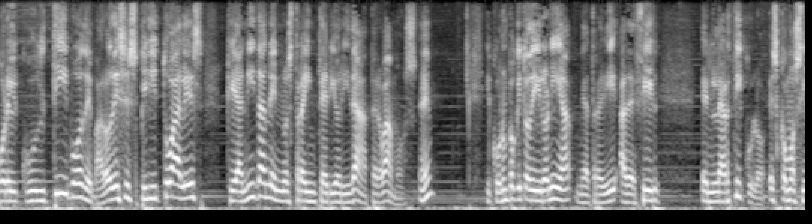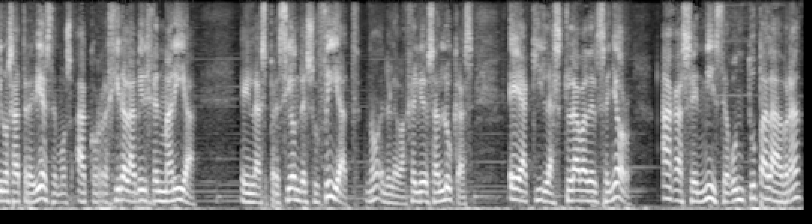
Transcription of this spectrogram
por el cultivo de valores espirituales que anidan en nuestra interioridad. Pero vamos, ¿eh? Y con un poquito de ironía me atreví a decir en el artículo, es como si nos atreviésemos a corregir a la Virgen María en la expresión de su fiat, ¿no? En el Evangelio de San Lucas, he aquí la esclava del Señor, hágase en mí según tu palabra,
